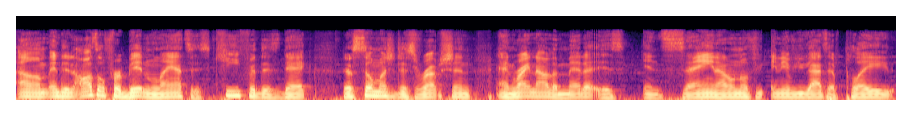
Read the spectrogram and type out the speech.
Um, and then also Forbidden Lance is key for this deck. There's so much disruption, and right now the meta is insane. I don't know if you, any of you guys have played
